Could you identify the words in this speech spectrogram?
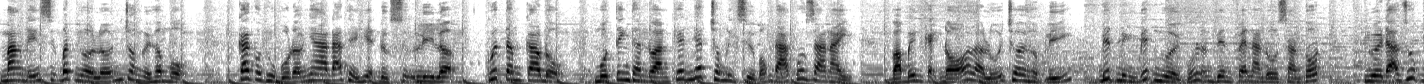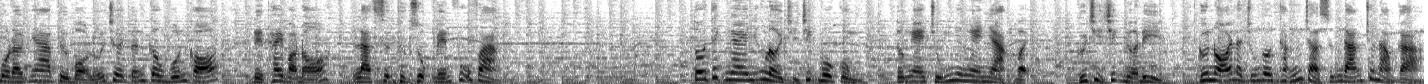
mang đến sự bất ngờ lớn cho người hâm mộ. Các cầu thủ Bồ Đào Nha đã thể hiện được sự lì lợm, quyết tâm cao độ, một tinh thần đoàn kết nhất trong lịch sử bóng đá quốc gia này và bên cạnh đó là lối chơi hợp lý, biết mình biết người của huấn luyện viên Fernando Santos, người đã giúp Bồ Đào Nha từ bỏ lối chơi tấn công vốn có để thay vào đó là sự thực dụng đến phũ phàng. Tôi thích nghe những lời chỉ trích vô cùng, tôi nghe chúng như nghe nhạc vậy. Cứ chỉ trích nữa đi, cứ nói là chúng tôi thắng chả xứng đáng chút nào cả.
